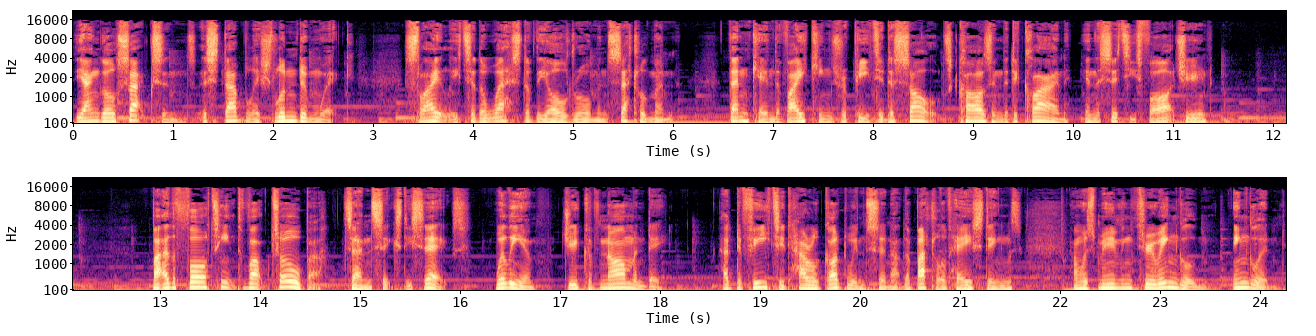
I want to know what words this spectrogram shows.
the Anglo Saxons established Lundenwic, slightly to the west of the old Roman settlement. Then came the Vikings' repeated assaults, causing the decline in the city's fortune. By the 14th of October 1066, William, Duke of Normandy, had defeated Harold Godwinson at the Battle of Hastings and was moving through England, England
